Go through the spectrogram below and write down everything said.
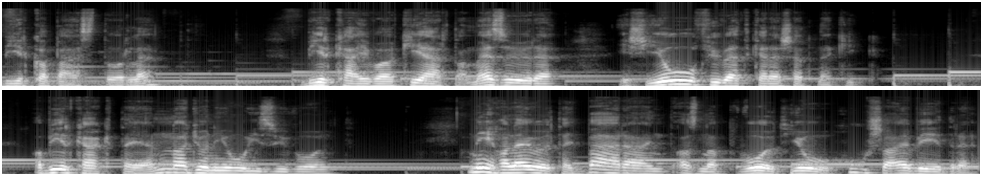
birkapásztor lett, birkáival kiárt a mezőre, és jó füvet keresett nekik. A birkák teje nagyon jó ízű volt. Néha leölt egy bárányt, aznap volt jó húsa ebédre.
